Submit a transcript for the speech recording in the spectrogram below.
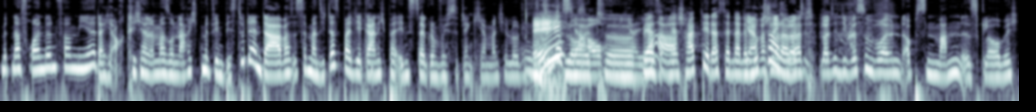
mit einer Freundin von mir. Da ich auch kriege dann immer so Nachrichten mit, wem bist du denn da? Was ist denn? Man sieht das bei dir gar nicht bei Instagram, wo ich so denke, ja, manche Leute Echt? das ja auch. Ja, wer, ja. wer schreibt dir das denn? Deine ja, Mutter oder Leute, was? Leute, die wissen wollen, ob es ein Mann ist, glaube ich.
